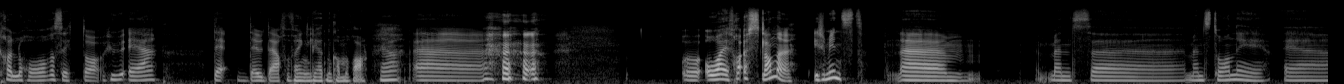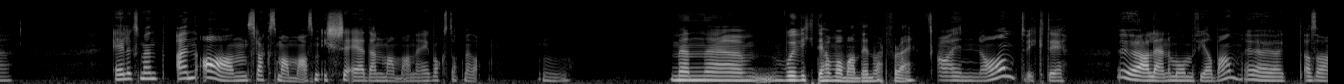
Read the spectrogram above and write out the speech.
krøller håret sitt, og hun er det, det er jo der forfengeligheten kommer fra. Ja. Uh, og, og er fra Østlandet, ikke minst. Uh, mens, uh, mens Tony er, er liksom en, en annen slags mamma, som ikke er den mammaen jeg vokste opp med, da. Mm. Men hvor viktig har mammaen din vært for deg? Ja, enormt viktig. Hun er alenemor med fire barn. Er altså,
